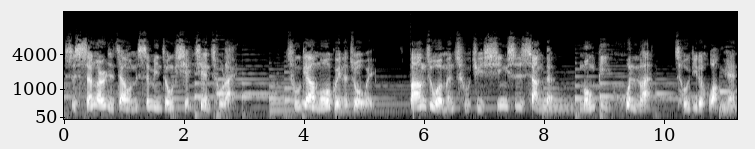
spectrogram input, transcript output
使神儿子在我们生命中显现出来，除掉魔鬼的作为，帮助我们除去心思上的蒙蔽、混乱、仇敌的谎言，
